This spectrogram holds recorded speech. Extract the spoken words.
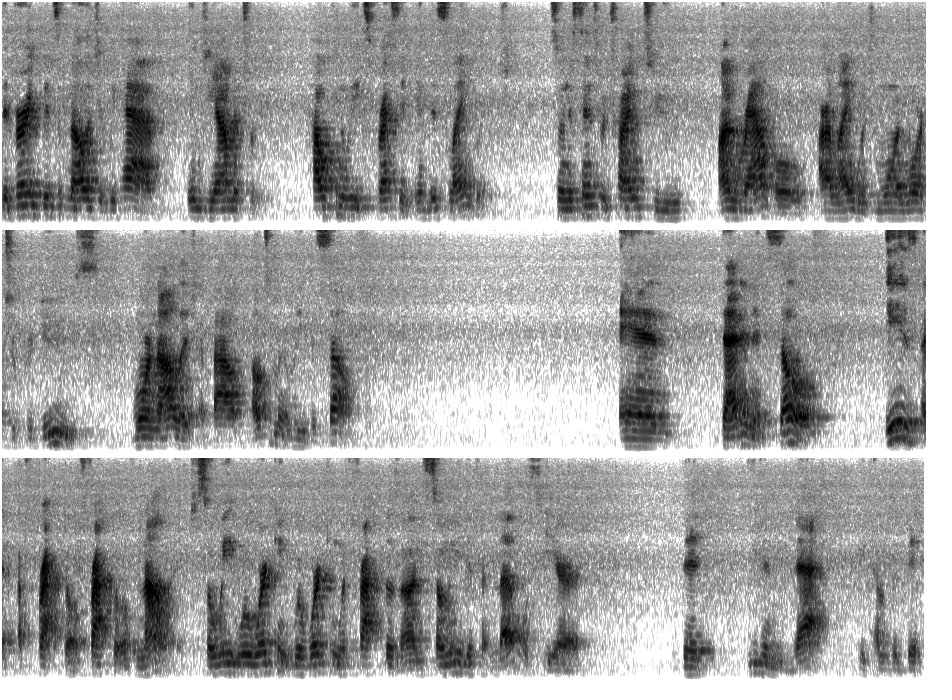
the very bits of knowledge that we have in geometry. How can we express it in this language? So, in a sense, we're trying to unravel our language more and more to produce more knowledge about ultimately the self. And that in itself is a, a fractal, a fractal of knowledge. So we, we're working we're working with fractals on so many different levels here that even that becomes a bit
